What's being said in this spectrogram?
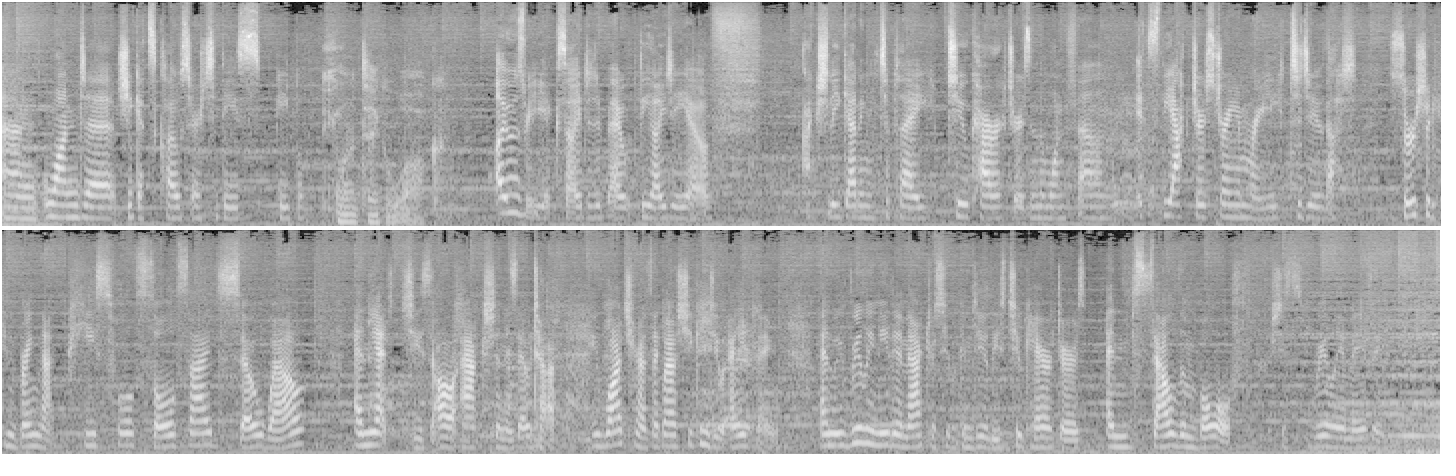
And Wanda, she gets closer to these people. You want to take a walk? I was really excited about the idea of actually getting to play two characters in the one film. It's the actor's dream, really, to do that. Saoirse can bring that peaceful soul side so well, and yet she's all action and so tough. You watch her, and it's like, wow, she can do anything. And we really needed an actress who can do these two characters and sell them both. She's really amazing.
